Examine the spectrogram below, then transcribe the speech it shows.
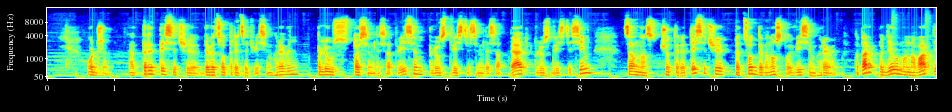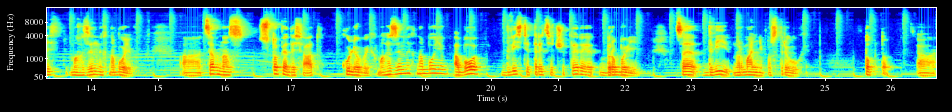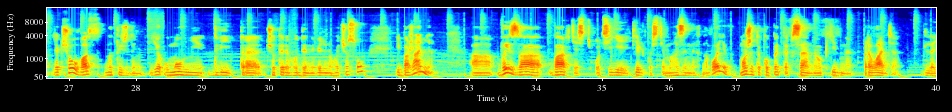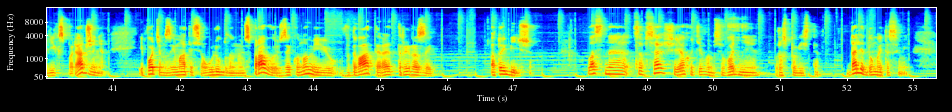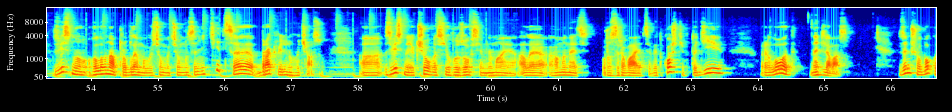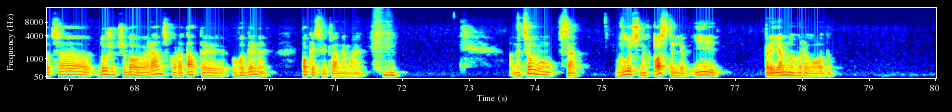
Отже, е, 3938 гривень, плюс 178, плюс 275, плюс 207 це у нас 4598 гривень. Тепер поділимо на вартість магазинних набоїв. Це в нас 150 кульових магазинних набоїв або 234 дробові. Це дві нормальні пострілухи. Тобто, якщо у вас на тиждень є умовні 2-4 години вільного часу і бажання, ви за вартість оцієї кількості магазинних набоїв можете купити все необхідне приладдя для їх спорядження і потім займатися улюбленою справою з економією в 2-3 рази, а то й більше. Власне, це все, що я хотів вам сьогодні розповісти. Далі думайте самі. Звісно, головна проблема в усьому цьому занятті це брак вільного часу. Звісно, якщо у вас його зовсім немає, але гаманець розривається від коштів, тоді релод не для вас. З іншого боку, це дуже чудовий варіант скоротати години, поки світла немає. А на цьому все. Влучних пострілів і приємного релоду.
